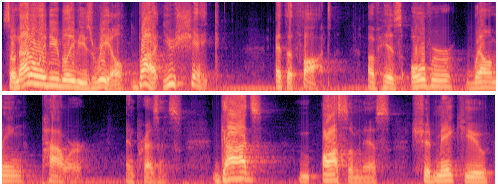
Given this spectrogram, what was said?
So, not only do you believe He's real, but you shake at the thought of his overwhelming power and presence. God's awesomeness should make you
